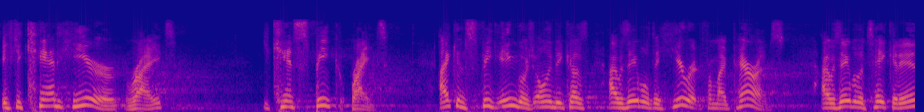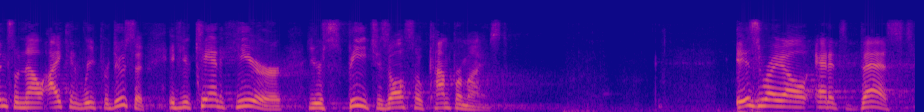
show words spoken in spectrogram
If you can't hear right, you can't speak right. I can speak English only because I was able to hear it from my parents. I was able to take it in, so now I can reproduce it. If you can't hear, your speech is also compromised. Israel, at its best,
